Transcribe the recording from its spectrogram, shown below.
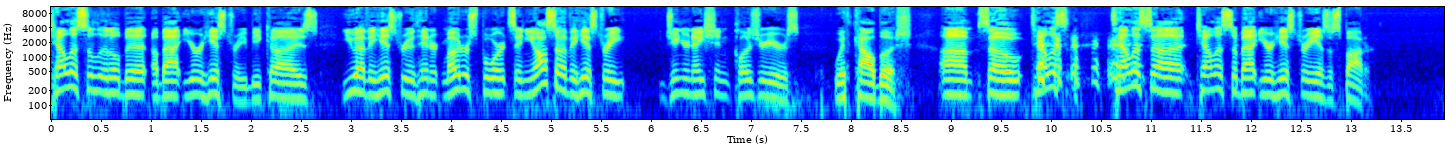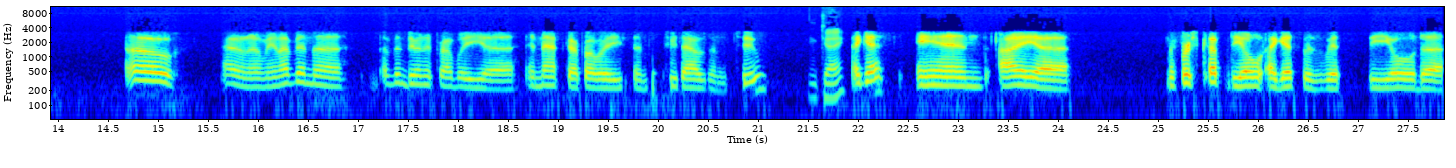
tell us a little bit about your history because you have a history with Hendrick Motorsports, and you also have a history. Junior Nation, close your ears with Kyle Busch. Um, so tell us, tell us, uh, tell us about your history as a spotter. Oh, I don't know, man. I've been uh, I've been doing it probably uh, in NASCAR probably since 2002, Okay. I guess. And I uh, my first Cup deal, I guess, was with the old uh,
